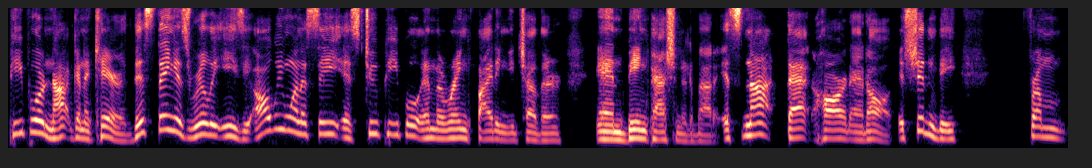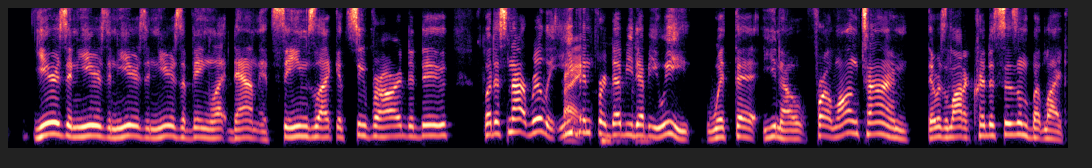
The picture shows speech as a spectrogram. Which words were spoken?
people are not going to care. This thing is really easy. All we want to see is two people in the ring fighting each other and being passionate about it. It's not that hard at all. It shouldn't be from years and years and years and years of being let down, it seems like it's super hard to do, but it's not really. Right. Even for mm-hmm. WWE, with the, you know, for a long time, there was a lot of criticism, but like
